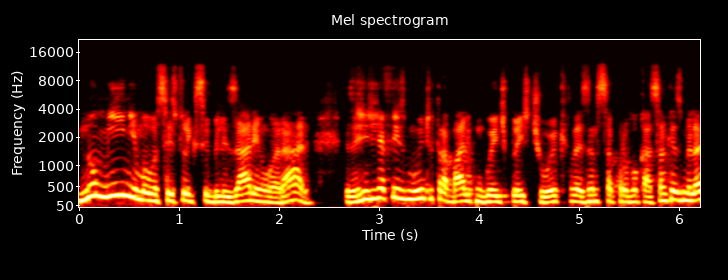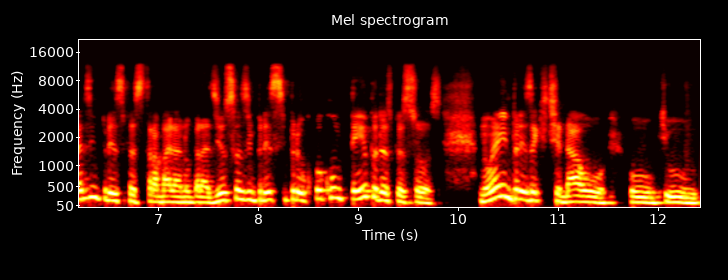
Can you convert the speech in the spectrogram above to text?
No mínimo, vocês flexibilizarem o horário. A gente já fez muito trabalho com Great Place to Work, trazendo essa provocação que as melhores empresas para se trabalhar no Brasil são as empresas que se preocupam com o tempo das pessoas. Não é a empresa que te dá o, o, o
